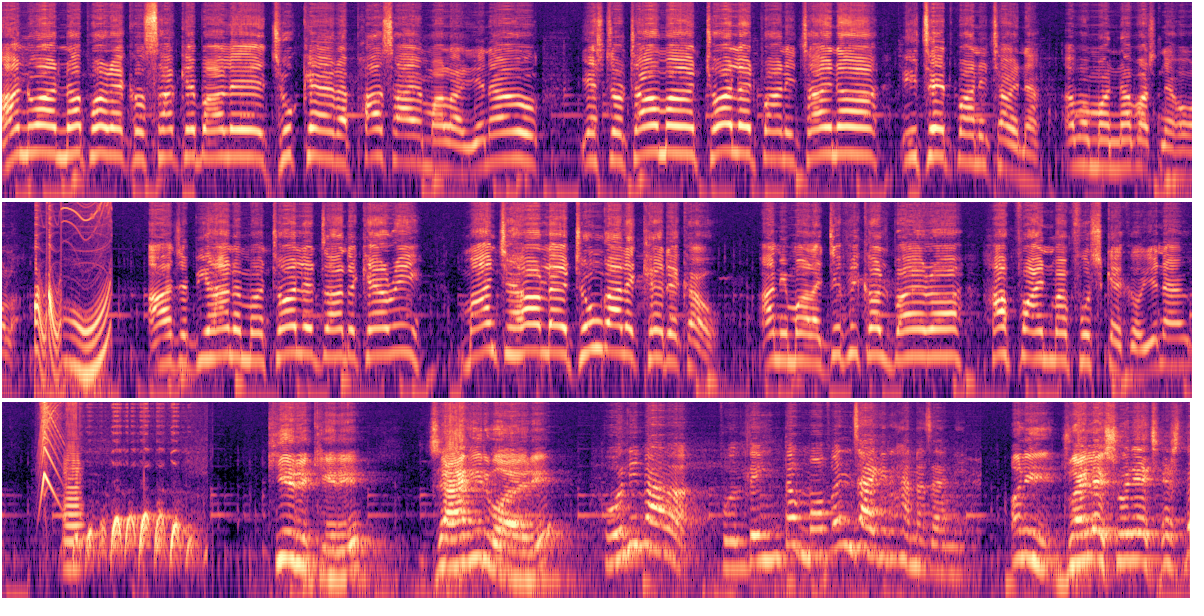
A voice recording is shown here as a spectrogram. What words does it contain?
अनुहार नपरेको सकेबाले झुक्क्याएर फसायो मलाई you know? यस्तो ठाउँमा टोइलेट पानी छैन इचेट पानी छैन। अब म नबस्ने होला। आज बिहान म टोइलेट जाँदाखेरि मान्छेहरूले ढुङ्गाले खेदेको। अनि मलाई डिफिकल्ट भएर हाफ पाइन्टमा फुस्केको you know? के रे के रे जागिर भयो रे हो नि बाबा भोलिदेखि त म पनि जागिर खान जाने। अनि ज्वाइँलाई सोधे छेस् त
